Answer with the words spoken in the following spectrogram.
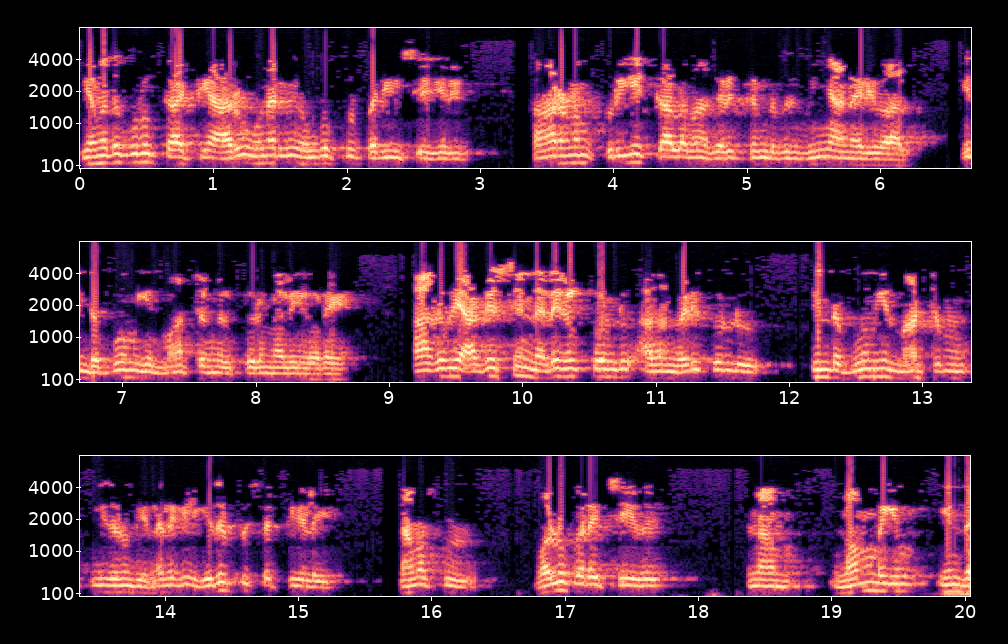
எமது குரு காட்டிய அருள் உணர்வை உங்களுக்குள் பதிவு செய்கிறேன். காரணம் குறுகிய காலமாக இருக்கின்றது விஞ்ஞான அறிவால். இந்த பூமியின் மாற்றங்கள் பெருநிலையோட ஆகவே அகசியின் நிலைகள் கொண்டு அதன் வெளிக்கொண்டு இந்த பூமியின் மாற்றமும் இதனுடைய நிலைகள் எதிர்ப்பு சக்திகளை நமக்குள் வலுப்பெறச் செய்து நாம் நம்மையும் இந்த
